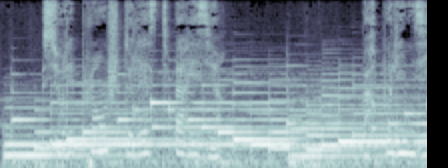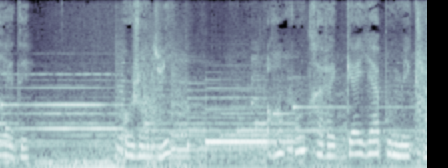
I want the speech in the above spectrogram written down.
Sur les planches de l'Est parisien, par Pauline Ziadé. Aujourd'hui, rencontre avec Gaïa Boumekla.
